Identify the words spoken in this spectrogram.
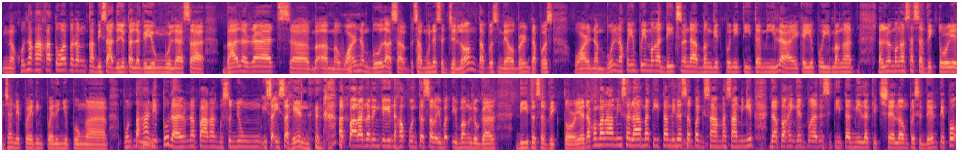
Naku, nakakatuwa parang kabisado nyo talaga yung mula sa Ballarat, sa um, Warrnambool, ah, sa, sa muna sa Geelong, tapos Melbourne, tapos Warrnambool. Naku, yun po yung mga dates na nabanggit po ni Tita Mila. Eh, kayo po yung mga, lalo mga sa, sa Victoria dyan, eh, pwedeng, pwedeng nyo pong uh, puntahan mm. ito, lalo na parang gusto nyong isa-isahin. At para na rin kayo nakapunta sa iba't ibang lugar dito sa Victoria. Naku, maraming salamat Tita Mila sa pagsama sa aming Napakinggan po natin si Tita Mila Kitchelo, ang presidente po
